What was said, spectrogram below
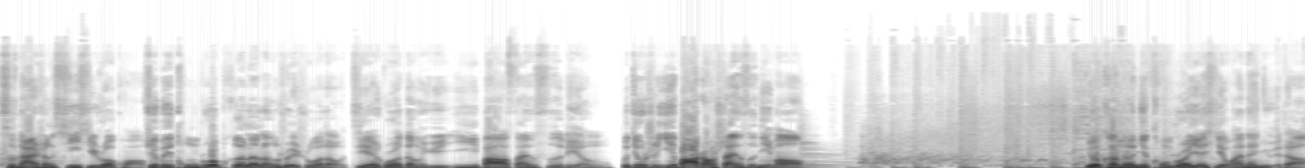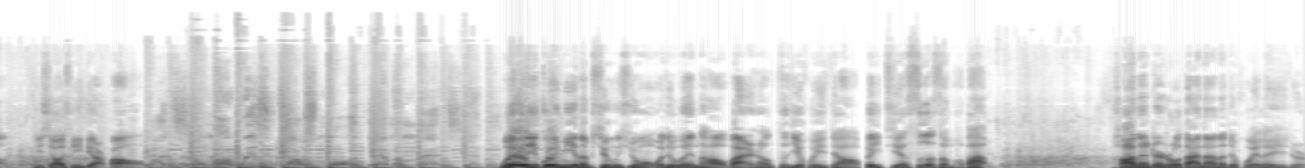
此男生欣喜若狂，却被同桌泼了冷水，说道：“结果等于一八三四零，不就是一巴掌扇死你吗？”有可能你同桌也喜欢那女的，你小心点吧。我有一闺蜜呢，平胸，我就问她晚上自己回家被劫色怎么办？她呢这时候淡淡的就回了一句。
